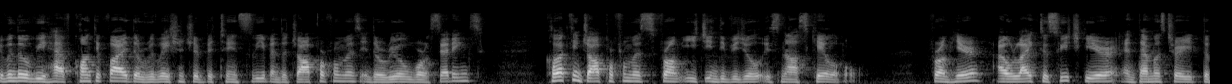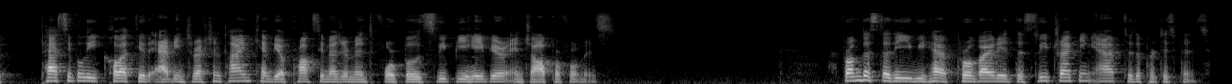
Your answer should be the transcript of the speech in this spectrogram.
Even though we have quantified the relationship between sleep and the job performance in the real world settings, collecting job performance from each individual is not scalable. From here, I would like to switch gear and demonstrate the passively collected app interaction time can be a proxy measurement for both sleep behavior and job performance. From the study, we have provided the sleep tracking app to the participants.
